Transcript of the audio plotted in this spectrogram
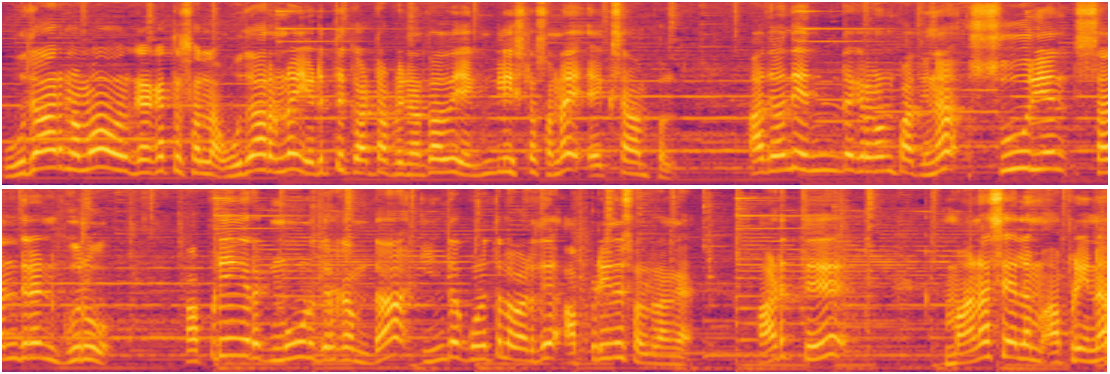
உதாரணமாக ஒரு கிரகத்தை சொல்லலாம். உதாரணம்னா எடுத்துக்காட்டு அப்படின்னு அர்த்தம். அதாவது இங்கிலீஷில் சொன்னால் எக்ஸாம்பிள் அது வந்து எந்த கிரகம்னு பார்த்தீங்கன்னா சூரியன் சந்திரன் குரு. அப்படிங்கிற மூணு கிரகம் தான் இந்த குணத்தில் வருது அப்படின்னு சொல்கிறாங்க அடுத்து மனசேலம் அப்படின்னா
